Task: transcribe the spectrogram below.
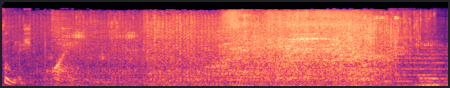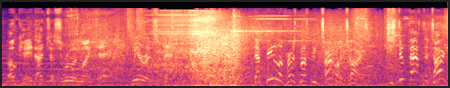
Foolish boy. Okay, that just ruined my day. Myrrah's back. That beetle of hers must be turbocharged! She's too fast to target!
